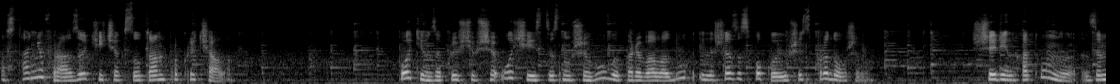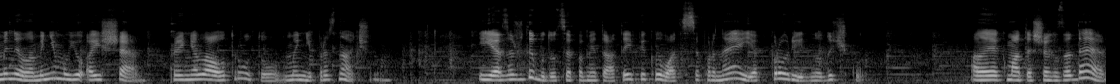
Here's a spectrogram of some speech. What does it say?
Останню фразу Чічак Султан прокричала. Потім, заплющивши очі і стиснувши губи, перевела дух і лише заспокоївшись, продовжила. Ширін Хатун замінила мені мою Айше, прийняла отруту мені призначену. І я завжди буду це пам'ятати і піклуватися про неї як про рідну дочку. Але як мати Шехзаде,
